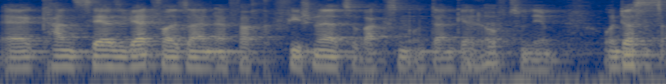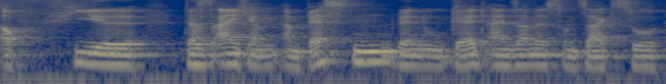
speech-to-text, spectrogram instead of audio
äh, kann es sehr, sehr wertvoll sein, einfach viel schneller zu wachsen und dann Geld mhm. aufzunehmen. Und das ist auch viel, das ist eigentlich am, am besten, wenn du Geld einsammelst und sagst so,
